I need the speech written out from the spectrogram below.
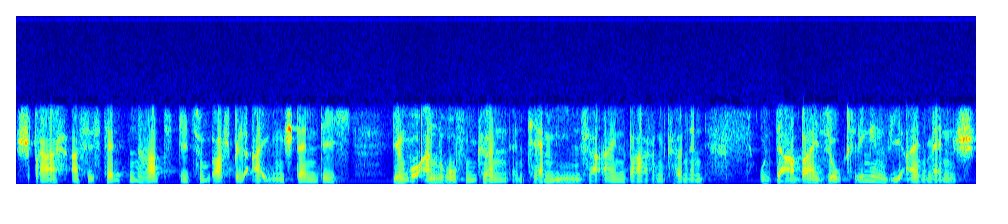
Sprachassistenten hat, die zum Beispiel eigenständig irgendwo anrufen können, einen Termin vereinbaren können und dabei so klingen wie ein Mensch,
